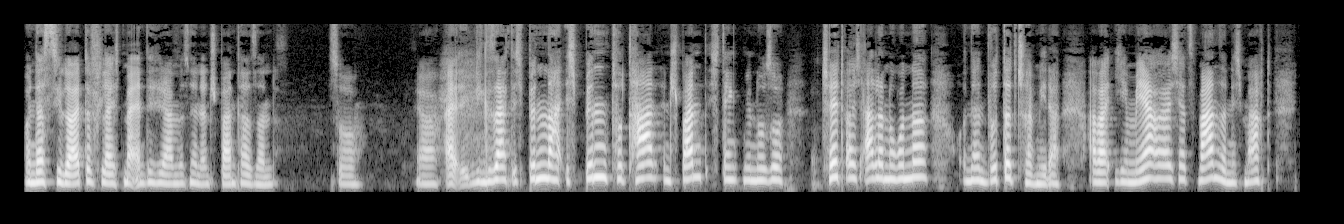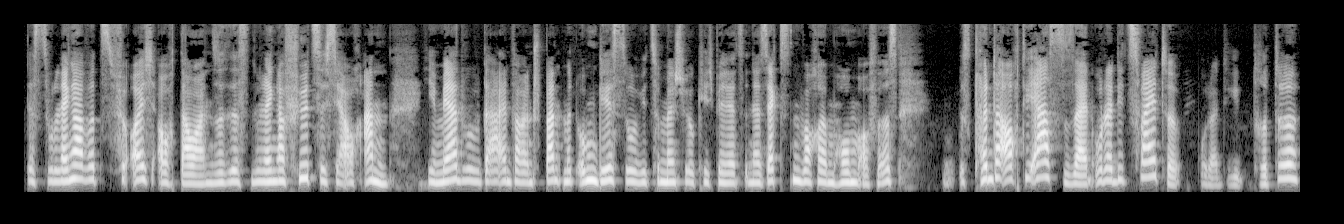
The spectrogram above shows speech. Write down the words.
Und dass die Leute vielleicht mal endlich wieder ein bisschen entspannter sind. So, ja. Äh, Wie gesagt, ich bin, ich bin total entspannt. Ich denke mir nur so, chillt euch alle eine Runde und dann wird das schon wieder. Aber je mehr ihr euch jetzt wahnsinnig macht, desto länger wird es für euch auch dauern. So, desto länger fühlt es sich ja auch an. Je mehr du da einfach entspannt mit umgehst, so wie zum Beispiel, okay, ich bin jetzt in der sechsten Woche im Homeoffice. Es könnte auch die erste sein oder die zweite oder die dritte.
